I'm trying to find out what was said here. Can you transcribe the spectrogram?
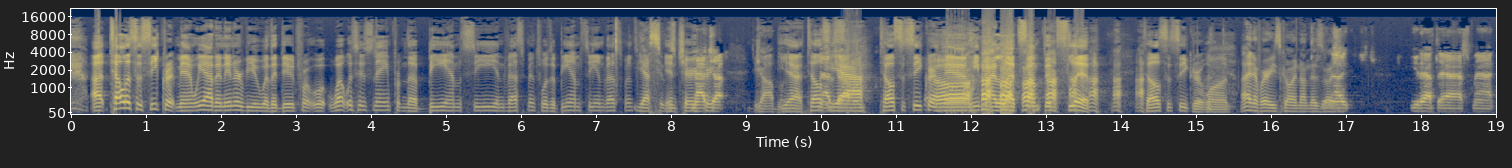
yeah, uh, tell us a secret, man. We had an interview with a dude for what was his name from the BMC Investments? Was it BMC Investments? Yes, it was in Cherry Creek. Job. Yeah, tell us. Yeah, tell us the secret, oh. man. He might let something slip. Tell us the secret, Juan. I know where he's going on this. You know, you'd have to ask Matt.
